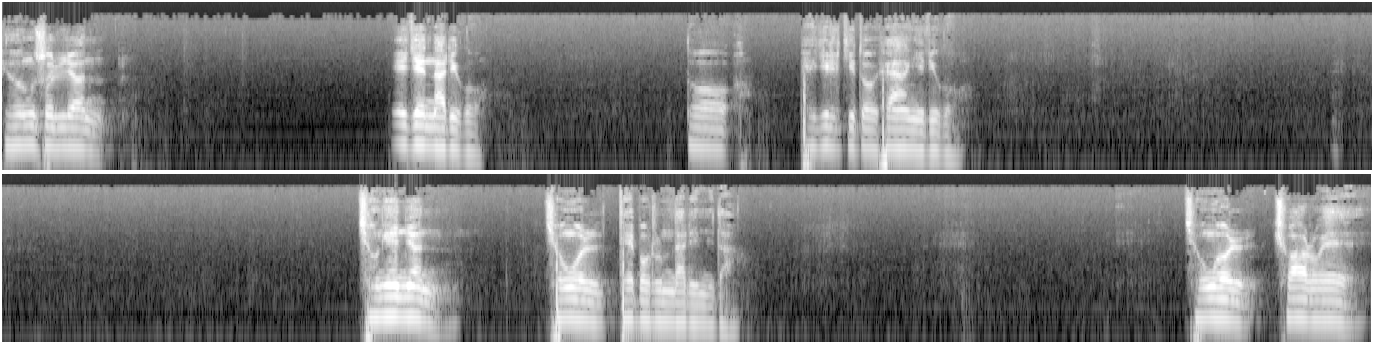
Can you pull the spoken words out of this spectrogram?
병술년 해제 날이고 또 백일기도 회항일이고 정해년 정월 대보름 날입니다. 정월 초하로에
